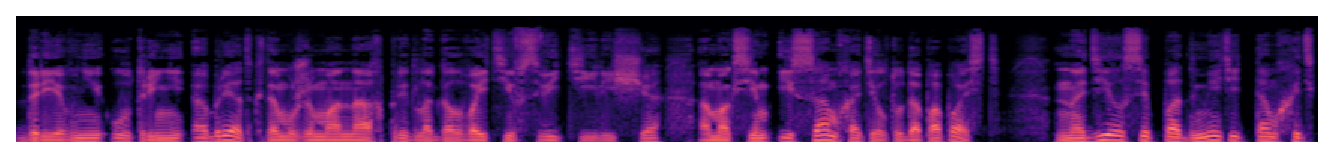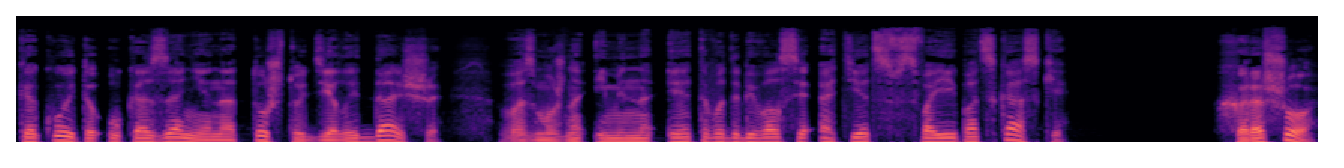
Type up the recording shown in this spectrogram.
древний утренний обряд, к тому же монах предлагал войти в святилище, а Максим и сам хотел туда попасть. Надеялся подметить там хоть какое-то указание на то, что делать дальше. Возможно, именно этого добивался отец в своей подсказке. «Хорошо»,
